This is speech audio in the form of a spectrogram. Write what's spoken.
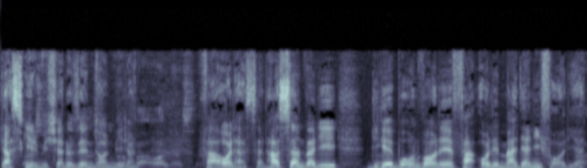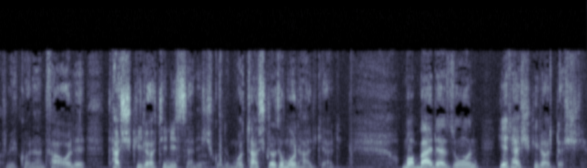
دستگیر میشن و زندان میرن. فعال هستن. هستن. ولی دیگه به عنوان فعال مدنی فعالیت می‌کنن. فعال تشکیلاتی نیستن هیچ کدوم. ما تشکیلات منحل کردیم. ما بعد از اون یه تشکیلات داشتیم.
